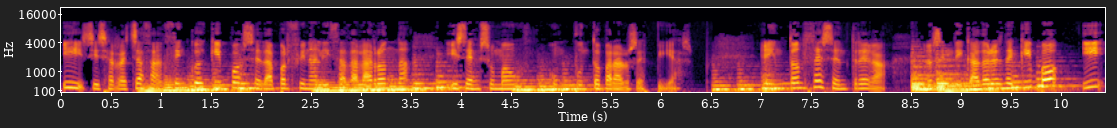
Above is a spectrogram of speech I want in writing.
y si se rechazan cinco equipos se da por finalizada la ronda y se suma un, punto para los espías. Entonces se entrega los indicadores de equipo y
